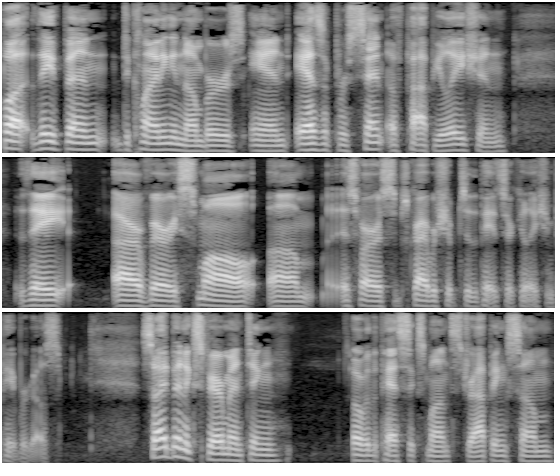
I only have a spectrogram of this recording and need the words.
but they've been declining in numbers, and as a percent of population, they are very small um, as far as subscribership to the paid circulation paper goes. So I'd been experimenting over the past six months, dropping some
